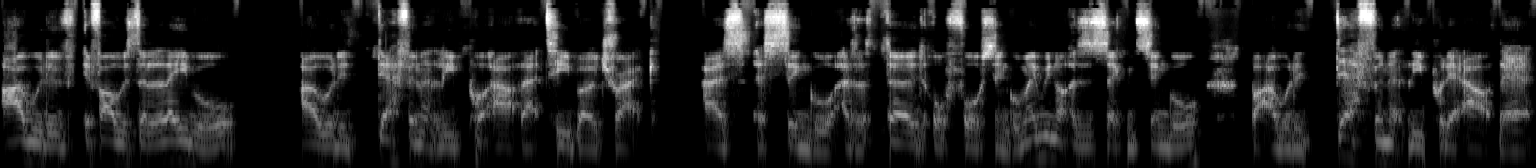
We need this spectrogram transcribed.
I would have, if I was the label, I would have definitely put out that T-Boz track as a single, as a third or fourth single. Maybe not as a second single, but I would have definitely put it out there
